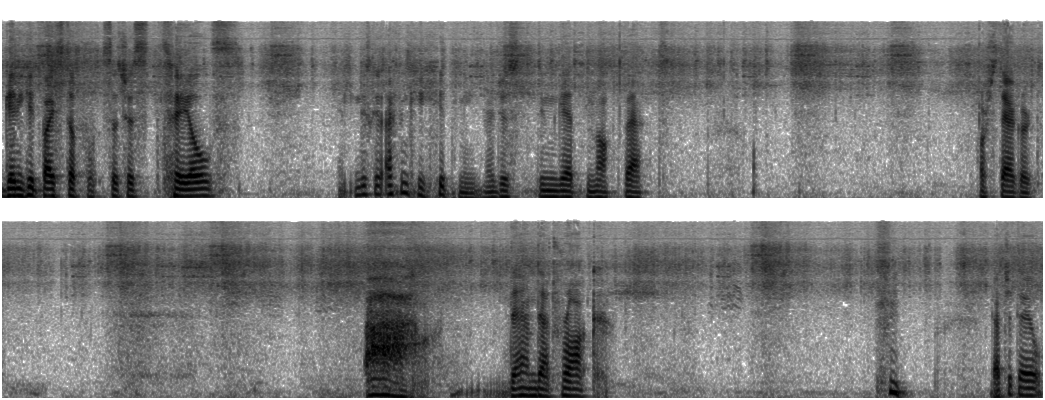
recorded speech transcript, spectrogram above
getting hit by stuff such as tails. In this case, I think he hit me. I just didn't get knocked back or staggered. Ah, damn that rock. Got your tail.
